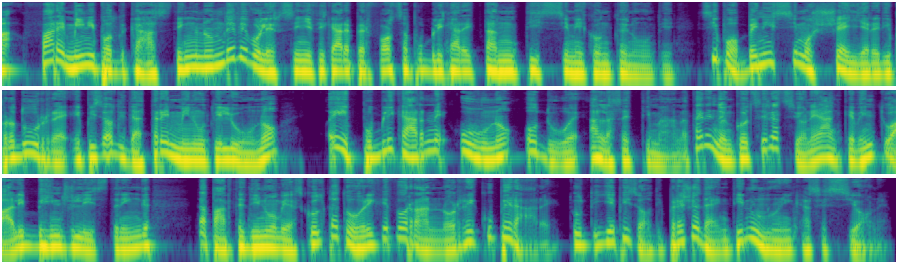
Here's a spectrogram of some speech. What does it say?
Ma fare mini podcasting non deve voler significare per forza pubblicare tantissimi contenuti. Si può benissimo scegliere di produrre episodi da 3 minuti l'uno e pubblicarne uno o due alla settimana, tenendo in considerazione anche eventuali binge listening da parte di nuovi ascoltatori che vorranno recuperare tutti gli episodi precedenti in un'unica sessione.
